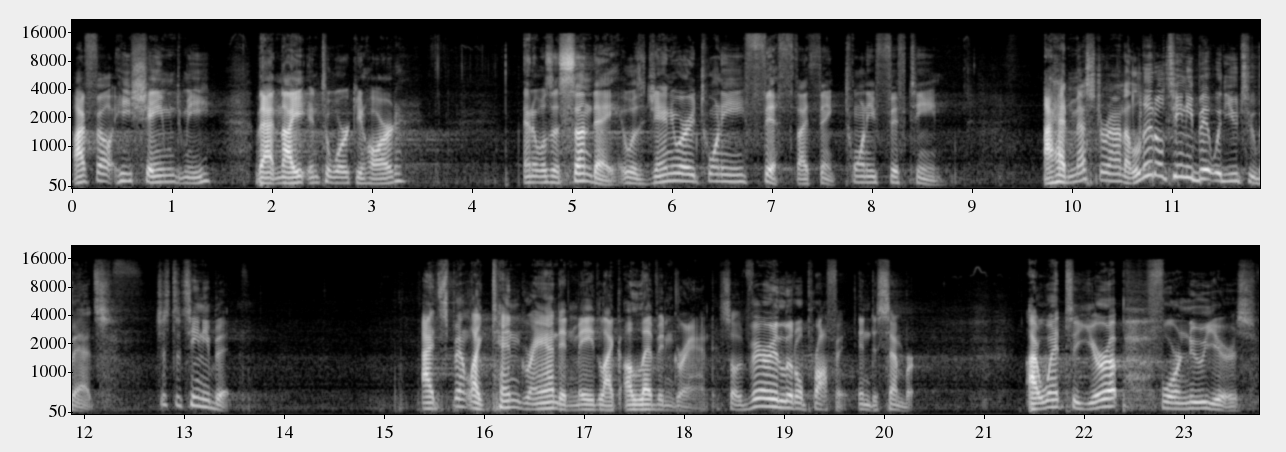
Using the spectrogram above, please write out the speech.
I felt he shamed me that night into working hard. And it was a Sunday. It was January 25th, I think, 2015. I had messed around a little teeny bit with YouTube ads, just a teeny bit. I'd spent like 10 grand and made like 11 grand. So very little profit in December. I went to Europe for New Year's.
